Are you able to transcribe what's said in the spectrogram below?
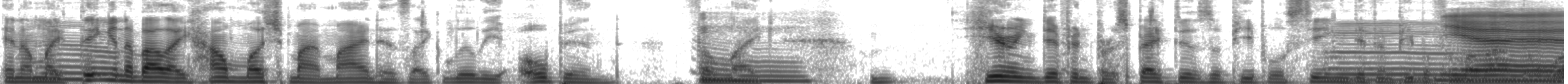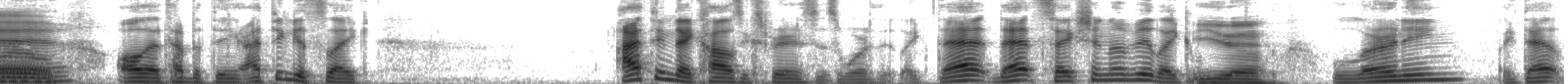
And I'm like Yeah. thinking about like how much my mind has like literally opened from like Mhm. hearing different perspectives of people, seeing different people from around the world, all that type of thing. I think it's like, I think that college experience is worth it. Like that that section of it, like Yeah. learning, like that.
